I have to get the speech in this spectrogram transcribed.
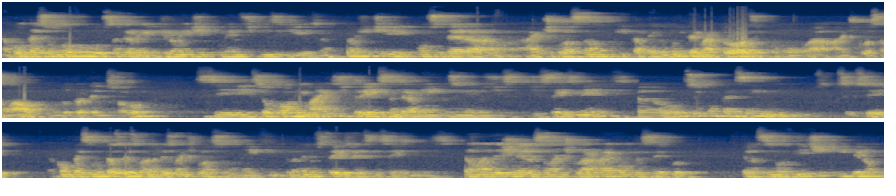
acontece um novo sangramento, geralmente em menos de 15 dias. Né? Então a gente considera a articulação que está tendo muita hematose, como a articulação alta, como o Dr. Denis falou, se, se ocorrem mais de três sangramentos em menos de, de seis meses, uh, ou se acontecem, se, acontece muitas vezes na mesma articulação, né? enfim, pelo menos três vezes em seis meses. Então a degeneração articular vai acontecer por, pela sinovite e pelo,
